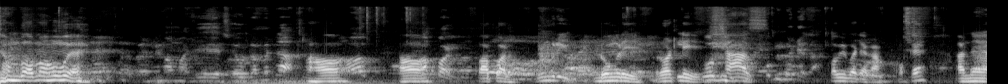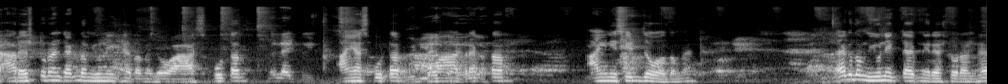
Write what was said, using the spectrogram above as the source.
જમવામાં હું હે? સેવ ટમેટા હા. હા. પાપડ. પાપડ ડુંગળી ડુંગળી રોટલી છાશ કોબી બટેકા. ઓકે? અને આ રેસ્ટોરન્ટ એકદમ યુનિક છે તમે જો આ સ્કૂટર અહીંયા સ્કૂટર આ ટ્રેક્ટર અહીંની સીટ જોવો તમે. એકદમ યુનિક ટાઈપની રેસ્ટોરન્ટ છે.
